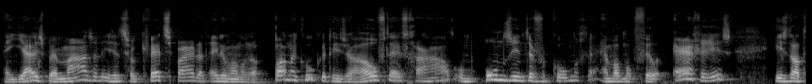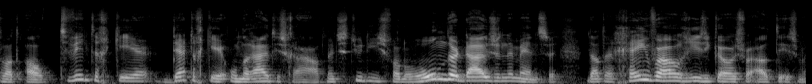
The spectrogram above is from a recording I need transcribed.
En juist bij mazelen is het zo kwetsbaar dat een of andere pannenkoek het in zijn hoofd heeft gehaald om onzin te verkondigen. En wat nog veel erger is, is dat wat al 20 keer, 30 keer onderuit is gehaald met studies van honderdduizenden mensen, dat er geen verhoogd risico is voor autisme,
